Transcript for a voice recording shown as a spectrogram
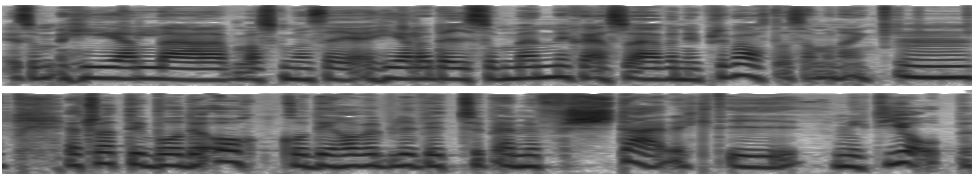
liksom hela, vad ska man säga, hela dig som människa, alltså även i privata sammanhang? Mm. Jag tror att det är både och och det har väl blivit typ ännu förstärkt i mitt jobb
